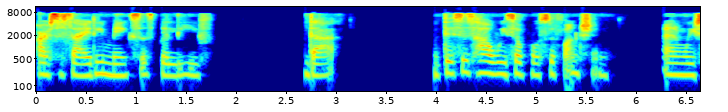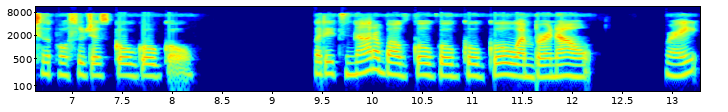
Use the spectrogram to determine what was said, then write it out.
our society makes us believe that this is how we're supposed to function and we're supposed to just go, go, go. But it's not about go, go, go, go and burn out, right?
